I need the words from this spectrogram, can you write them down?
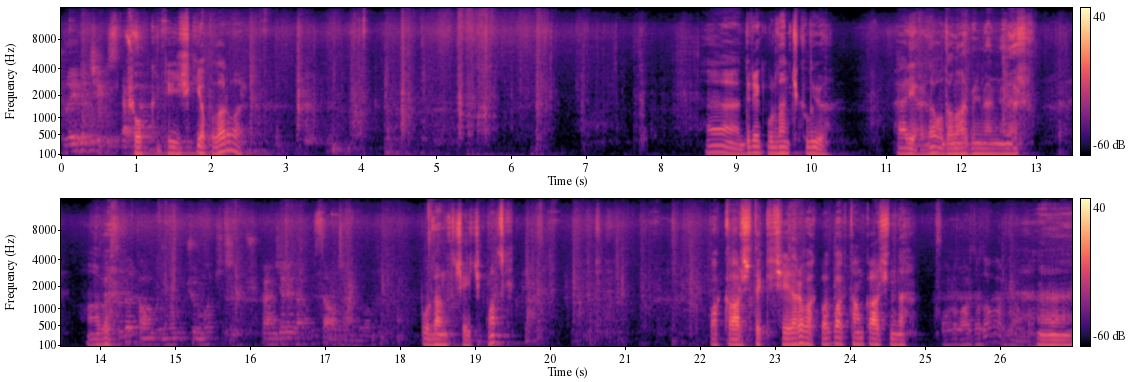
Şurayı da çek istersen. Çok değişik yapılar var. He, direkt buradan çıkılıyor. Her yerde odalar bilmem neler. Abi Burası da tam bunu uçurmak için. Şu pencereden bir salacağım buradan şey çıkmaz ki. Bak karşıdaki şeylere bak bak bak tam karşında. Oralarda da var yani.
